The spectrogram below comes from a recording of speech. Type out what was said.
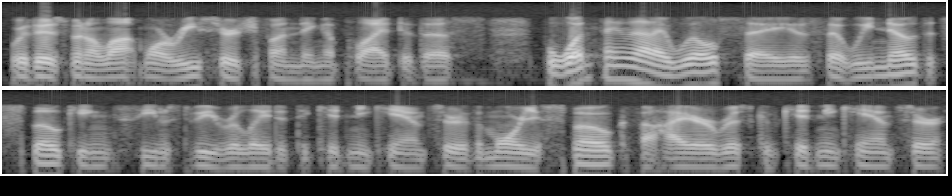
where there's been a lot more research funding applied to this. But one thing that I will say is that we know that smoking seems to be related to kidney cancer. The more you smoke, the higher risk of kidney cancer.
